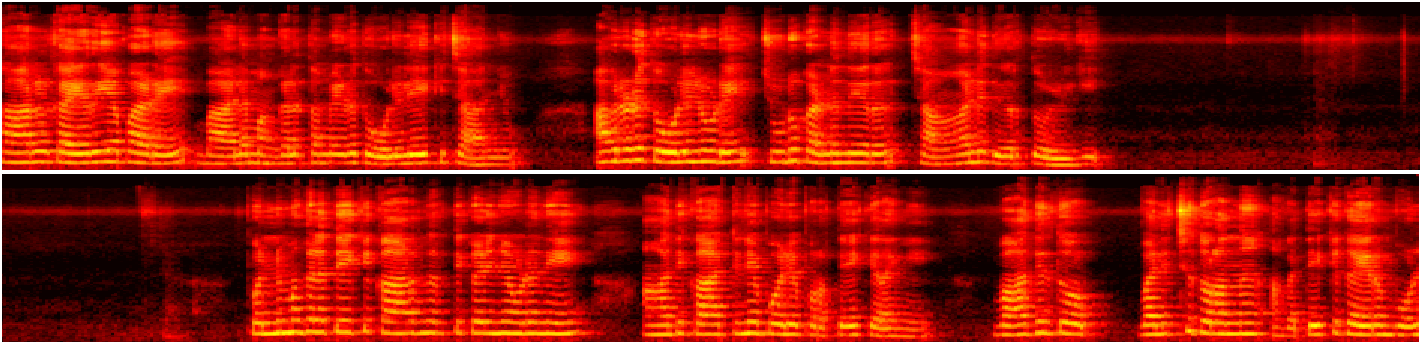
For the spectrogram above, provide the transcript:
കാറിൽ കയറിയ പാടെ ബാല മംഗലത്തമ്മയുടെ തോളിലേക്ക് ചാഞ്ഞു. അവരുടെ തോളിലൂടെ ചുടു കണ്ണുനീർ ചാൽ തീർത്തൊഴുകി. പൊന്നുമംഗലത്തേക്ക് കാർ നിർത്തിക്കഴിഞ്ഞ ഉടനെ ആദ്യ കാറ്റിനെ പോലെ പുറത്തേക്ക് ഇറങ്ങി വാതിൽ തു വലിച്ചു തുറന്ന് അകത്തേക്ക് കയറുമ്പോൾ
